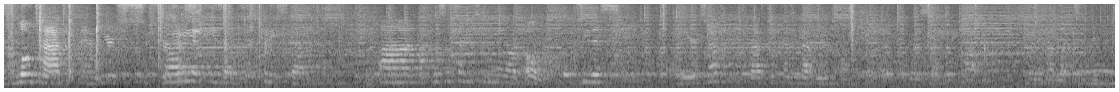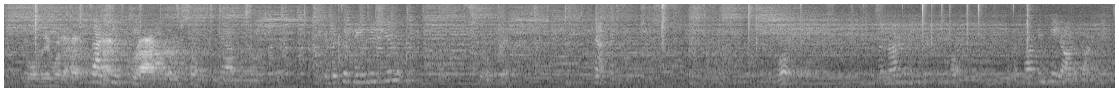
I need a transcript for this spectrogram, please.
is low tack and weird s- So how do you surface. get these out? They're pretty stuff. Uh, this looks like it's doing a Oh, see this weird stuff? That's because of that weird shape that was in top. Where they had like something. Well, they would have had It's actually a crack or something. Yeah. If it's a paint issue, go for it. Can't fix paint issues. What? Because I'm not a painter. Because I fucking hate auto body paint.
